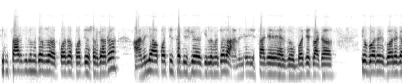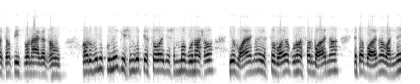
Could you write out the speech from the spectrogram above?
तिन चार किलोमिटर प्रदेश सरकार र हामीले अब पच्चिस छब्बिस किलोमिटर हामीले स्थानीय बजेटबाट त्यो गरे गरेका छौँ पिच बनाएका छौँ। अरू पनि कुनै किसिमको त्यस्तो अहिलेसम्म गुनासो यो भएन यस्तो भयो गुणस्तर भएन यता भएन भन्ने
